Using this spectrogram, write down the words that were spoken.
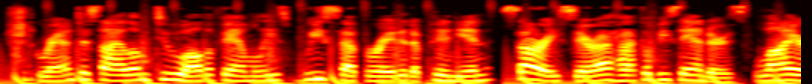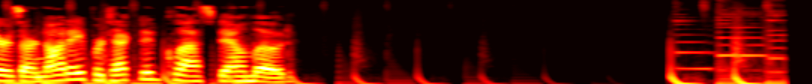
should grant asylum to all the families, we separated opinion, sorry Sarah Huckabee Sanders, liars are not a protected class download.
